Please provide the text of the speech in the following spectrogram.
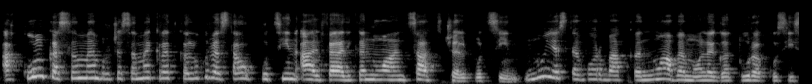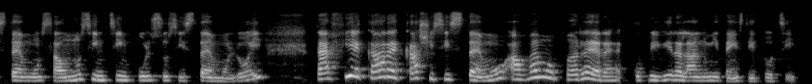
acum că sunt membru CSM, cred că lucrurile stau puțin altfel, adică nuanțat cel puțin. Nu este vorba că nu avem o legătură cu sistemul sau nu simțim pulsul sistemului, dar fiecare, ca și sistemul, avem o părere cu privire la anumite instituții.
